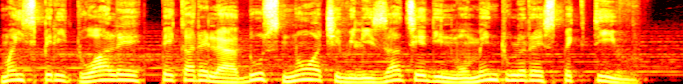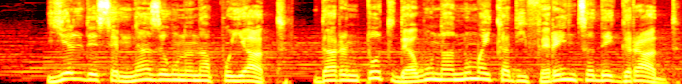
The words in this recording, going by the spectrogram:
mai spirituale pe care le-a adus noua civilizație din momentul respectiv. El desemnează un înapoiat, dar întotdeauna numai ca diferență de grad.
